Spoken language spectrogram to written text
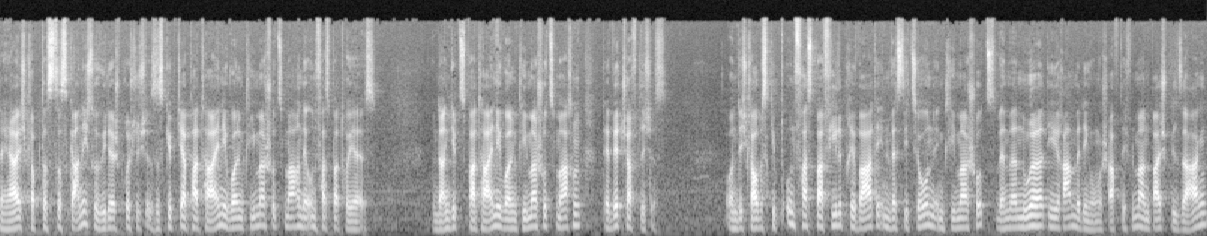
Naja, ich glaube, dass das gar nicht so widersprüchlich ist. Es gibt ja Parteien, die wollen Klimaschutz machen, der unfassbar teuer ist. Und dann gibt es Parteien, die wollen Klimaschutz machen, der wirtschaftlich ist. Und ich glaube, es gibt unfassbar viele private Investitionen in Klimaschutz, wenn man nur die Rahmenbedingungen schafft. Ich will mal ein Beispiel sagen.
